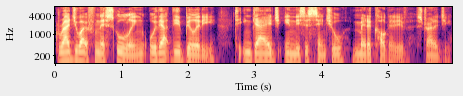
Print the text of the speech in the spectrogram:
graduate from their schooling without the ability to engage in this essential metacognitive strategy.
